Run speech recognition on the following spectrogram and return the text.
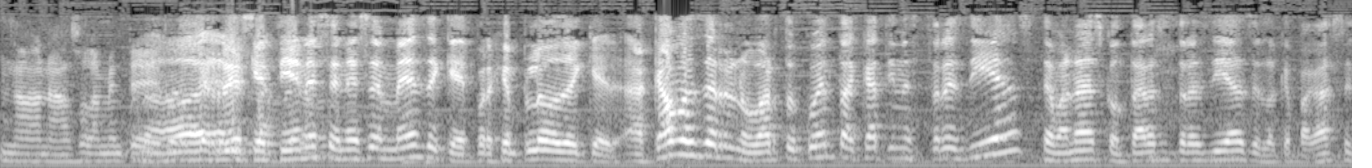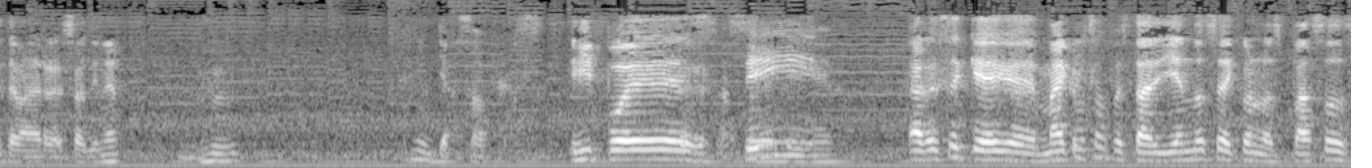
No, no, solamente No, el resta, que tienes en ese mes de que, por ejemplo, de que acabas de renovar tu cuenta, acá tienes tres días, te van a descontar esos tres días de lo que pagaste y te van a regresar el dinero. Ya sabes. Y pues, Sí. Parece que eh, Microsoft está yéndose con los pasos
